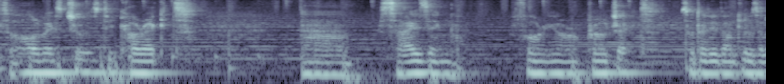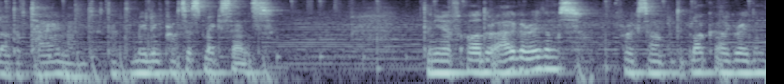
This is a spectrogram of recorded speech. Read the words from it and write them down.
so always choose the correct uh, sizing for your project so that you don't lose a lot of time and that the milling process makes sense. Then you have other algorithms, for example the block algorithm,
